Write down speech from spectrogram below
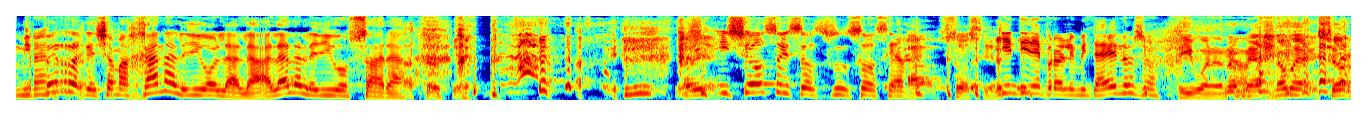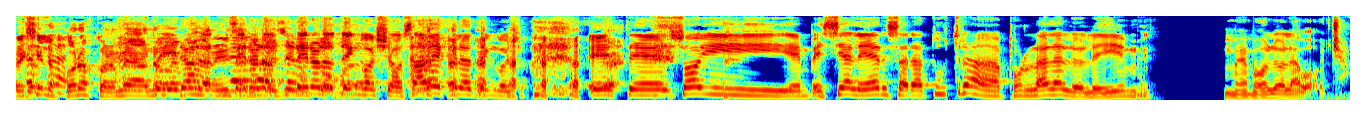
mi perra que se llama Hanna le digo Lala, a Lala le digo Sara. Está bien. Está bien. Y yo soy so- su socia. Ah, socia. ¿Quién tiene problemita, él o yo? Y bueno, no Me, no me- yo recién los conozco, no me, no me pero, pongan en esa pero lo- pero lo tengo yo, sabes que lo tengo yo. Este, soy, empecé a leer Zaratustra por Lala, lo leí, y me, me voló la bocha.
